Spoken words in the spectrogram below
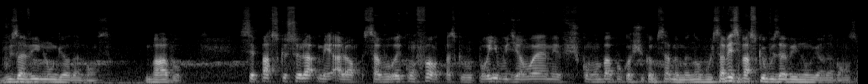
Vous avez une longueur d'avance. Bravo c'est parce que cela, mais alors ça vous réconforte parce que vous pourriez vous dire ouais mais je comprends pas pourquoi je suis comme ça, mais maintenant vous le savez, c'est parce que vous avez une longueur d'avance.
